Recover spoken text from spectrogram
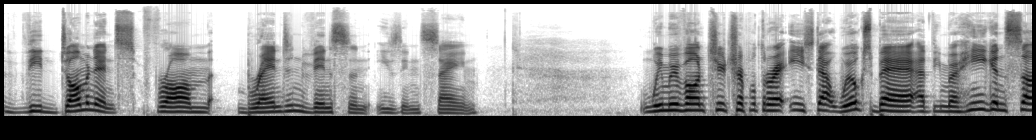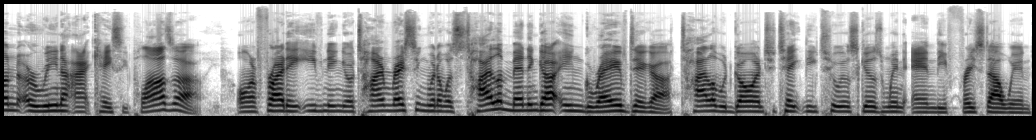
The dominance from Brandon Vinson is insane. We move on to Triple Threat East at Wilkes-Barre at the Mohegan Sun Arena at Casey Plaza. On Friday evening, your time racing winner was Tyler Menninga in Gravedigger. Tyler would go on to take the two wheel skills win and the freestyle win.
